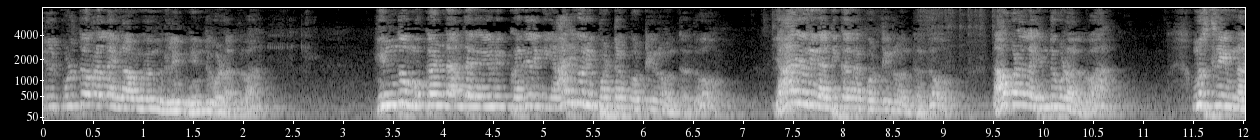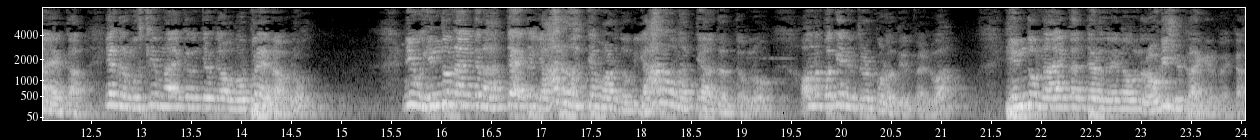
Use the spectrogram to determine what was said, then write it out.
ಇಲ್ಲಿ ಕುಳಿತವರೆಲ್ಲ ನಾವು ಹಿಂದೂಗಳಲ್ವಾ? ಹಿಂದೂ ಮುಖಂಡ ಅಂತ ಇವ್ರಿಗೆ ಕರೀಲಿಕ್ಕೆ ಯಾರಿಗೂ ಪಟ್ಟ ಕೊಟ್ಟಿರುವಂಥದ್ದು? ಯಾರು ಇವರಿಗೆ ಅಧಿಕಾರ ಕೊಟ್ಟಿರುವಂಥದ್ದು? ನಾವುಗಳೆಲ್ಲ ಹಿಂದೂಗಳಲ್ವಾ? ಮುಸ್ಲಿಂ ನಾಯಕ. ಏನಂದ್ರೆ ಮುಸ್ಲಿಂ ನಾಯಕರು ಅಂತ ಹೇಳಿದ್ರೆ ಅವ್ರು ಒಬ್ಬರೇನ ಅವರು? ನೀವು ಹಿಂದೂ ನಾಯಕನ ಹತ್ಯೆ ಆಯ್ತು, ಯಾರು ಹತ್ಯೆ ಮಾಡಿದವರು? ಯಾರು ಅವನು ಹತ್ಯೆ ಆದಂತವನು ಅವನ ಬಗ್ಗೆ ನೀವು ತಿಳ್ಕೊಳ್ಳೋದಿಲ್ವಲ್ವಾ ಹಿಂದೂ ನಾಯಕ ಅಂತ ಹೇಳಿದ್ರೆ ಅವನು ರೌಡಿ ಶೀಟರ್ ಆಗಿರ್ಬೇಕಾ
